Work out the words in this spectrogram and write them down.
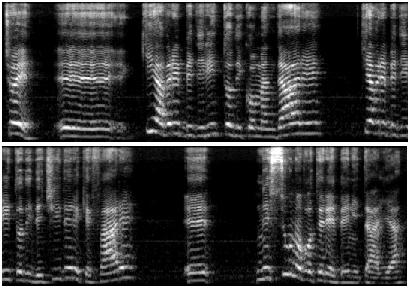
Cioè eh, chi avrebbe diritto di comandare? Chi avrebbe diritto di decidere che fare? Eh, nessuno voterebbe in italia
